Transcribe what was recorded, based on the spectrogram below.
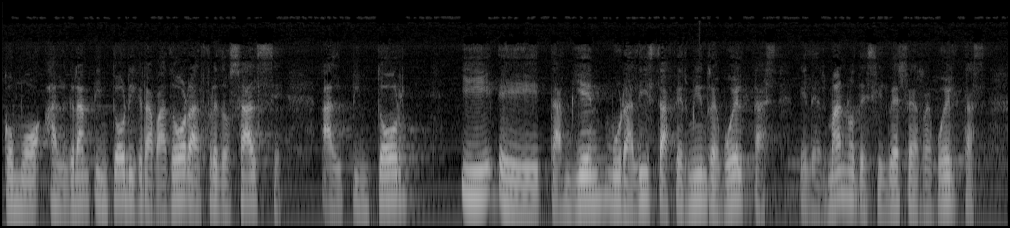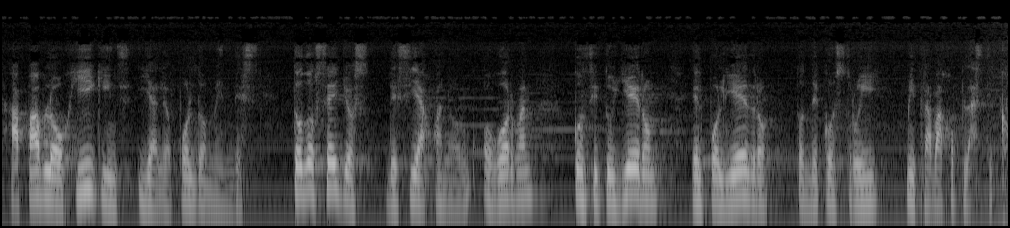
como al gran pintor y grabador Alfredo Salce, al pintor y eh, también muralista Fermín Revueltas, el hermano de Silvestre Revueltas, a Pablo O'Higgins y a Leopoldo Méndez. Todos ellos, decía Juan O'Gorman, constituyeron el poliedro donde construí mi trabajo plástico.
